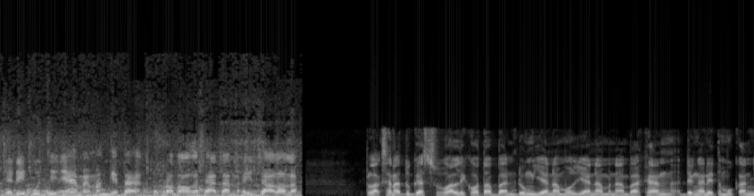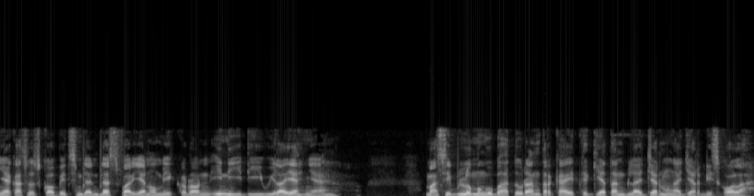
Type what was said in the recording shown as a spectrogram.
Jadi kuncinya memang kita protokol kesehatan lah, insya Allah lah. Pelaksana tugas Wali Kota Bandung Yana Mulyana menambahkan, dengan ditemukannya kasus COVID-19 varian Omikron ini di wilayahnya, masih belum mengubah aturan terkait kegiatan belajar mengajar di sekolah.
